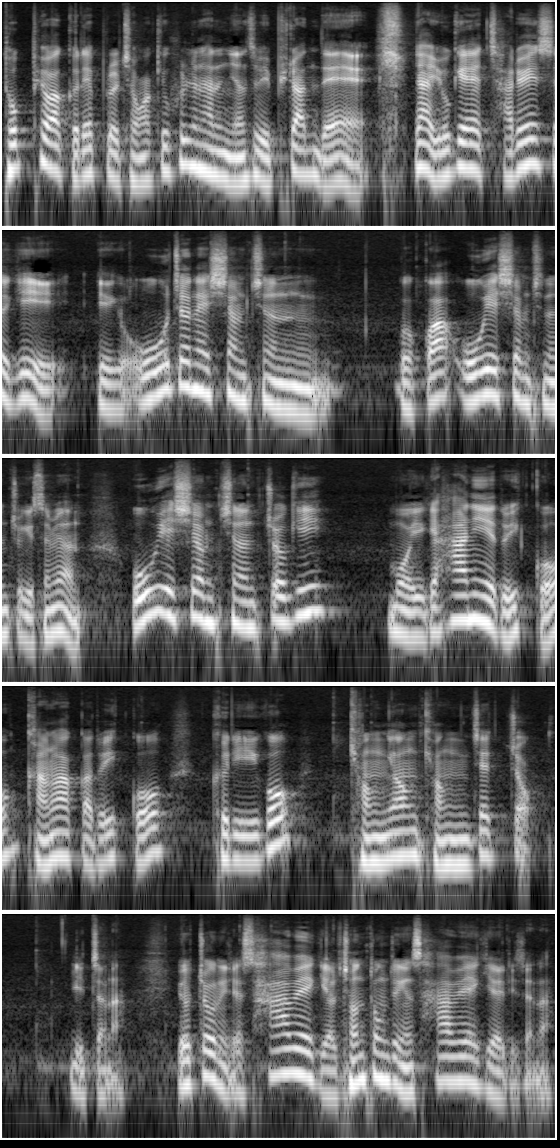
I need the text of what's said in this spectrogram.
도표와 그래프를 정확히 훈련하는 연습이 필요한데 야 요게 자료 해석이 이 오전에 시험 치는 것과 오후에 시험 치는 쪽이 있으면 오후에 시험 치는 쪽이 뭐 이게 한의에도 있고 간호학과도 있고 그리고 경영 경제 쪽 있잖아. 이쪽은 이제 사회 계열, 전통적인 사회 계열이잖아.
